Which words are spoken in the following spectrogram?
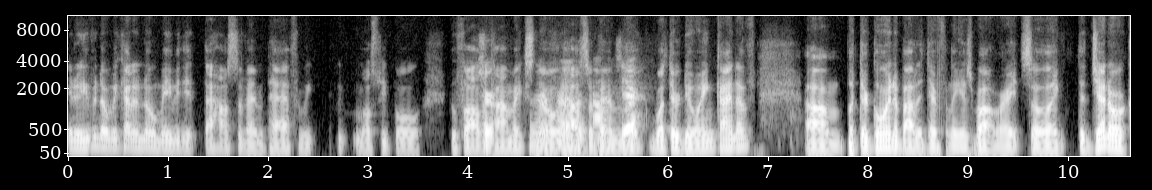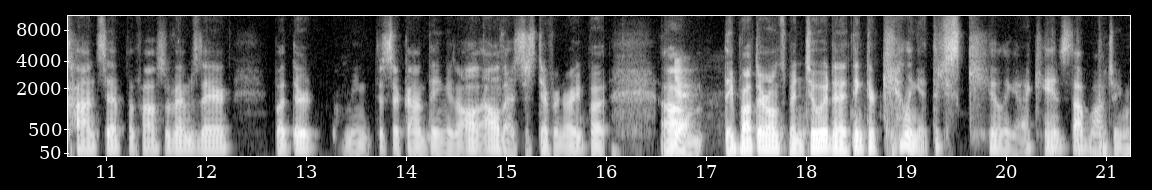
You know, even though we kind of know maybe the, the House of Empath, we most people who follow Sure. the comics We're know the House the of comics, M, yeah. like what they're doing kind of. Um, but they're going about it differently as well, right? So like the general concept of House of M's there, but they're I mean the Second thing is all all that's just different, right? But um Yeah. they brought their own spin to it and I think they're killing it. They're just killing it. I can't stop watching.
